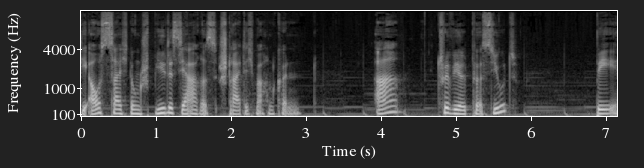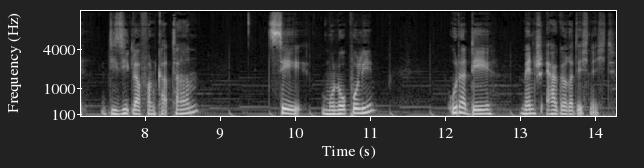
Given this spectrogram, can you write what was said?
die Auszeichnung Spiel des Jahres streitig machen können. A. Trivial Pursuit B. Die Siedler von Katan C. Monopoly oder D. Mensch, ärgere dich nicht.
